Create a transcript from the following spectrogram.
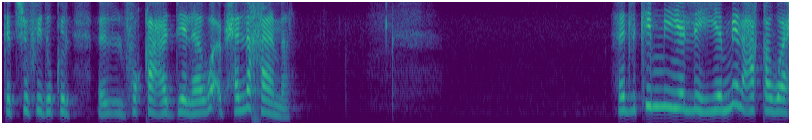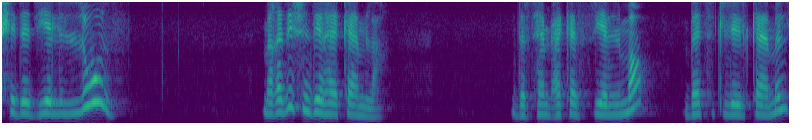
كتشوفي دوك الفقاعات ديال الهواء بحال خامر. هاد الكمية اللي هي ملعقة واحدة ديال اللوز ما غاديش نديرها كاملة. درتها مع كاس ديال الماء باتت الليل كامل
